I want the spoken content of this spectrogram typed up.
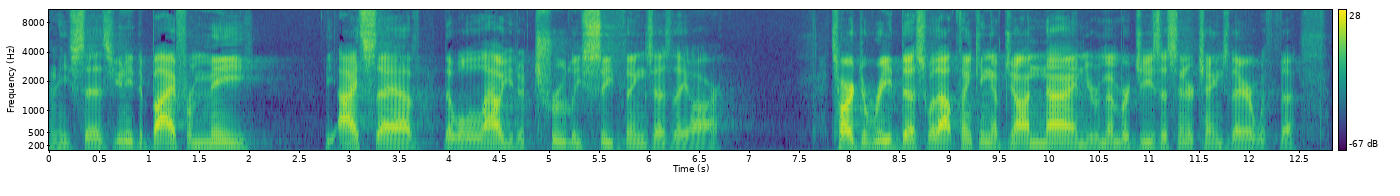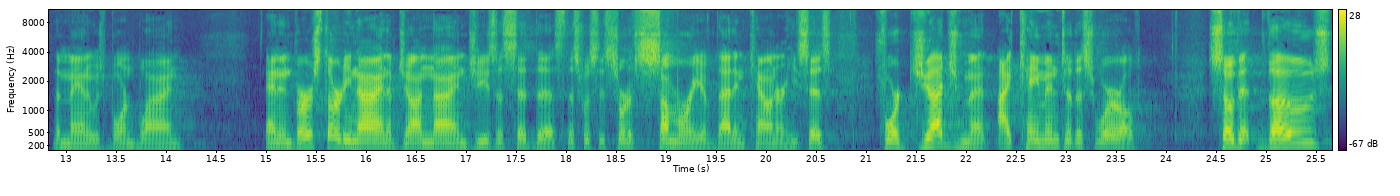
And he says, You need to buy from me the eye salve that will allow you to truly see things as they are. It's hard to read this without thinking of John 9. You remember Jesus interchanged there with the, the man who was born blind. And in verse 39 of John 9, Jesus said this. This was his sort of summary of that encounter. He says, For judgment I came into this world, so that those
